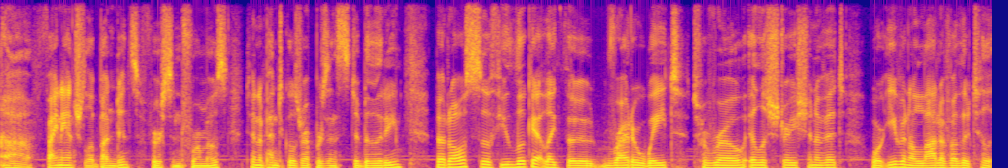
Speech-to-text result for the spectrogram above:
uh, financial abundance first and foremost. Ten of Pentacles represents stability, but also if you look at like the Rider Waite tarot illustration of it, or even a lot of other tarot,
